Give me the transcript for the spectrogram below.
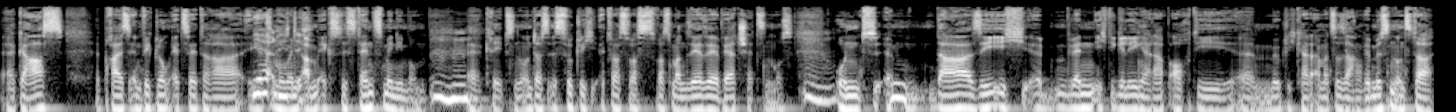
äh, Gaspreisentwicklung etc. jetzt ja, im Moment am Existenzminimum mhm. äh, krebsen. Und das ist wirklich etwas, was, was man sehr, sehr wertschätzen muss. Mhm. Und ähm, da sehe ich, äh, wenn ich die Gelegenheit habe, auch die äh, Möglichkeit einmal zu sagen, wir müssen uns da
